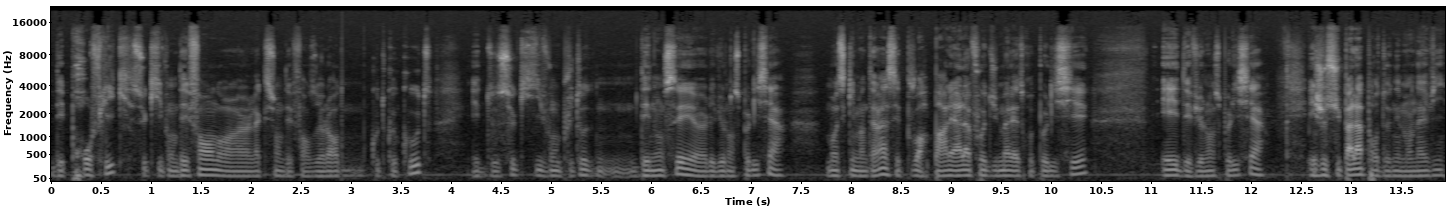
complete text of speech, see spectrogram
des pro-flics, ceux qui vont défendre euh, l'action des forces de l'ordre coûte que coûte, et de ceux qui vont plutôt dénoncer euh, les violences policières. Moi, ce qui m'intéresse, c'est pouvoir parler à la fois du mal-être policier et des violences policières. Et je suis pas là pour donner mon avis.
